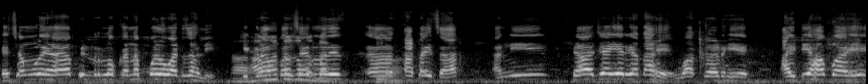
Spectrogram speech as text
त्याच्यामुळे ह्या बिल्डर लोकांना पळवाट झाली. हा, की हा ग्रामपंचायत मध्ये थाटायचा. आणि ह्या ज्या एरियात आहे वाकड हे आय टी हब आहे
